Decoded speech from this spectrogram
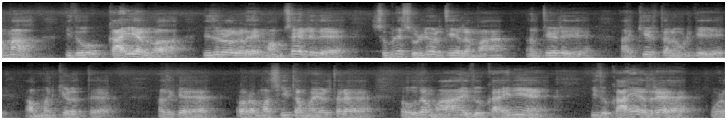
ಅಮ್ಮ, ಇದು ಕಾಯಿ ಅಲ್ವಾ? ಇದರೊಳಗಡೆ ಮಾಂಸ ಎಲ್ಲಿದೆ? ಸುಮ್ಮನೆ ಸುಳ್ಳು ಹೇಳ್ತೀಯಲ್ಲಮ್ಮ? ಅಂಥೇಳಿ ಆ ಕೀರ್ತನ ಹುಡುಗಿ ಅಮ್ಮನ ಕೇಳುತ್ತೆ. ಅದಕ್ಕೆ ಅವರಮ್ಮ ಸೀತಮ್ಮ ಹೇಳ್ತಾರೆ, ಹೌದಮ್ಮ, ಇದು ಕಾಯಿನೇ. ಇದು ಕಾಯಿ ಆದರೆ ಒಳ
